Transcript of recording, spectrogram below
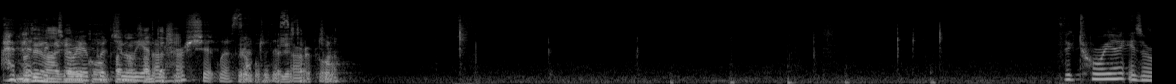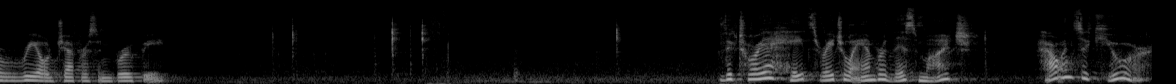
I no bet tiene nada que ver Victoria con put Final Juliet on her shit list pero after como this article. Victoria is a real Jefferson groupie. Victoria hates Rachel Amber this much? How insecure.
